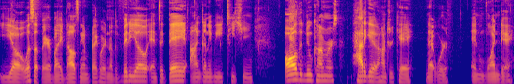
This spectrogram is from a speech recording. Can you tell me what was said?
Yo, what's up everybody? Dollaz Gaming back with another video and today I'm going to be teaching all the newcomers how to get 100k net worth in one day.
